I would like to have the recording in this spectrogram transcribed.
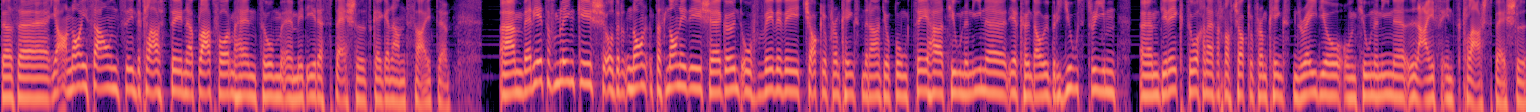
dass äh, ja, neue Sounds in der Clash-Szene eine Plattform haben, um äh, mit ihren Specials gegeneinander zu fighten. Ähm, wer jetzt auf dem Link ist oder non, das noch nicht ist, äh, geht auf www.chocolatefromkingstonradio.ch, tunen rein. Ihr könnt auch über Ustream ähm, direkt suchen, einfach nach Chocolate from Kingston Radio und tunen rein live ins Clash Special.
